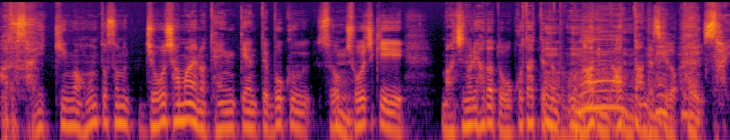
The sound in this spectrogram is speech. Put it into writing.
あと最近は本当その乗車前の点検って僕、そう正直街乗り派だと怠ってた部分があ,、あったんですけど、はい。最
